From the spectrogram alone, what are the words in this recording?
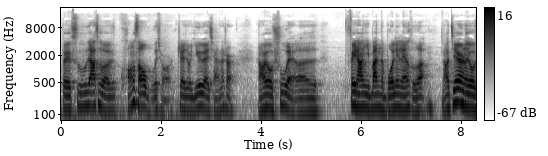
被斯图加特狂扫五个球，这就一个月前的事儿。然后又输给了非常一般的柏林联合，然后接着呢又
